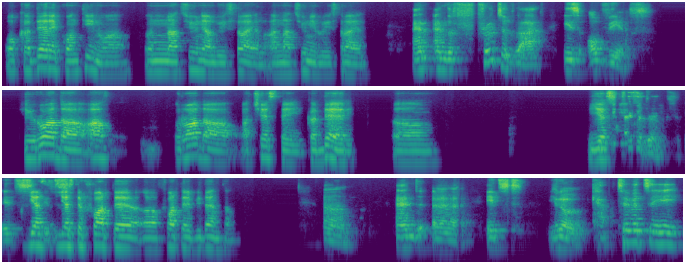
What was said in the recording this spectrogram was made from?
o cădere continuă în națiunea lui Israel, a națiunii lui Israel. And, and the fruit of that is obvious. Și roada a, roada acestei căderi um, este, It's evident. It's, este, it's este foarte, uh, foarte evidentă. um, and uh, it's you know captivity,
